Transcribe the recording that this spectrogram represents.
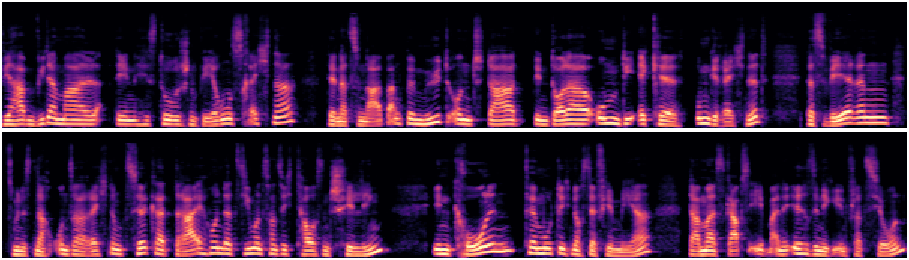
Wir haben wieder mal den historischen Währungsrechner der Nationalbank bemüht und da den Dollar um die Ecke umgerechnet. Das wären, zumindest nach unserer Rechnung, circa 327.000 Schilling. In Kronen vermutlich noch sehr viel mehr. Damals gab es eben eine irrsinnige Inflation.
